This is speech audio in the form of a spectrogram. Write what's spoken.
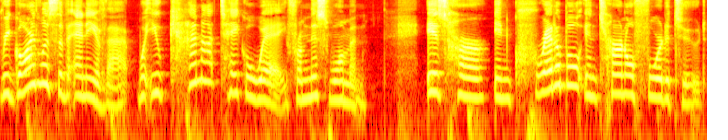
Regardless of any of that, what you cannot take away from this woman is her incredible internal fortitude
